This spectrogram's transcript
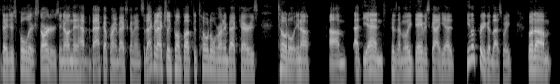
they just pull their starters, you know, and they have the backup running backs come in. So that could actually pump up the total running back carries total, you know, um, at the end because that Malik Davis guy, he had he looked pretty good last week. But um,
